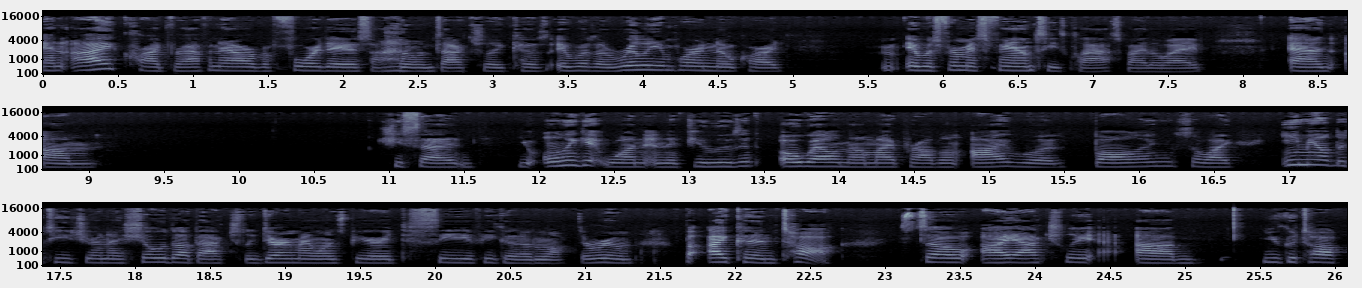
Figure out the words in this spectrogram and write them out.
And I cried for half an hour before Day of Silence actually cuz it was a really important note card. It was for Miss Fancy's class, by the way. And um she said, You only get one, and if you lose it, oh well, not my problem. I was bawling, so I emailed the teacher and I showed up actually during my lunch period to see if he could unlock the room, but I couldn't talk. So I actually, um, you could talk,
